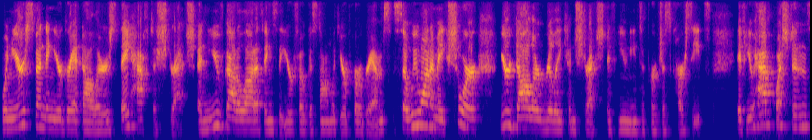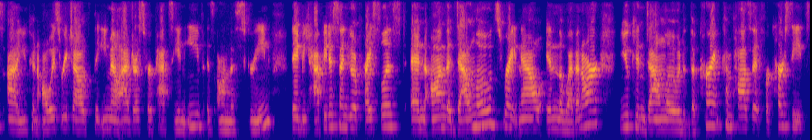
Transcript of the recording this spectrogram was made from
when you're spending your grant dollars, they have to stretch. And you've got a lot of things that you're focused on with your programs. So we want to make sure your dollar really can stretch if you need to purchase car seats. If you have questions, uh, you can always reach out. The email address for Patsy and Eve is on the screen. They'd be happy to send you a price list. And on the downloads right now in the webinar, you can download the current composite for car seats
